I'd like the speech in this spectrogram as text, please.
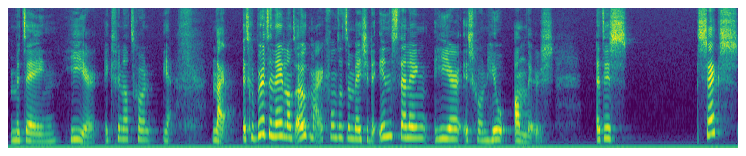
meteen hier. Ik vind dat gewoon... Ja. Nou ja, het gebeurt in Nederland ook... maar ik vond het een beetje... de instelling hier is gewoon heel anders. Het is seks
